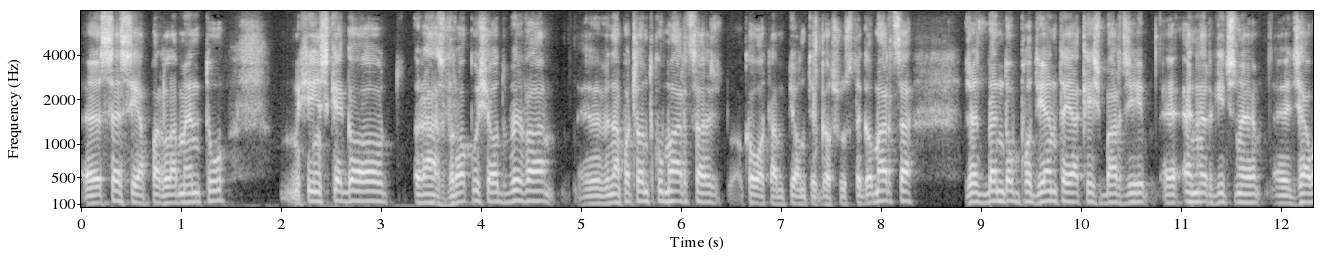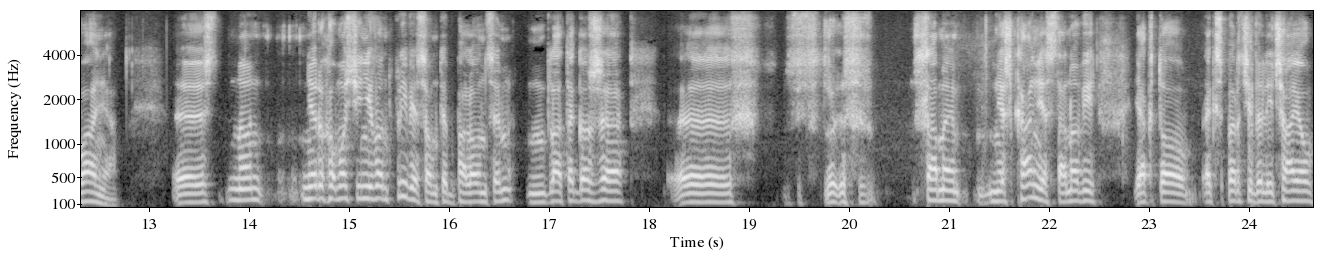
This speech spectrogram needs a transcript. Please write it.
e, sesja parlamentu, chińskiego raz w roku się odbywa, e, na początku marca, około tam 5-6 marca, że będą podjęte jakieś bardziej e, energiczne e, działania. No, nieruchomości niewątpliwie są tym palącym, dlatego że same mieszkanie stanowi, jak to eksperci wyliczają,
